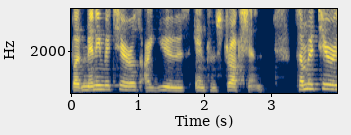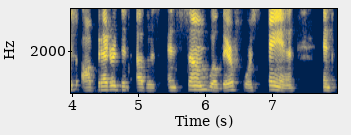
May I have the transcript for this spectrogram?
but many materials are used in construction. Some materials are better than others, and some will therefore stand and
